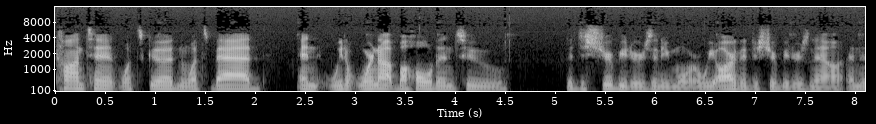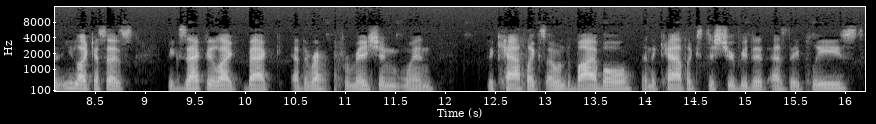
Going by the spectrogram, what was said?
content, what's good and what's bad, and we don't we're not beholden to the distributors anymore. We are the distributors now, and then, you know, like I said, exactly like back at the Reformation when the Catholics owned the Bible and the Catholics distributed it as they pleased,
